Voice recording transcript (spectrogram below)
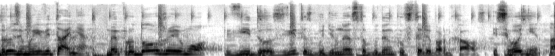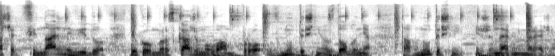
Друзі, мої вітання! Ми продовжуємо відеозвіти з будівництва будинку в стилі Барнхаус. І сьогодні наше фінальне відео, в якому ми розкажемо вам про внутрішнє оздоблення та внутрішні інженерні мережі.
